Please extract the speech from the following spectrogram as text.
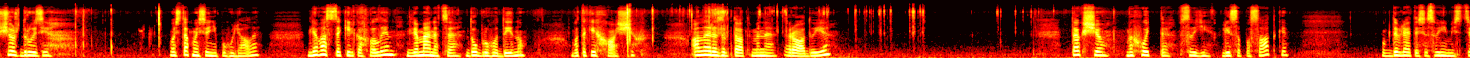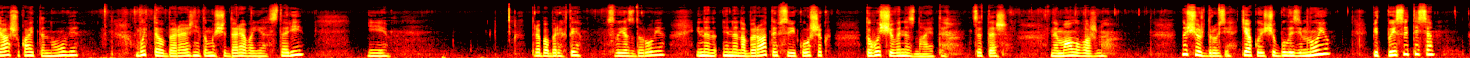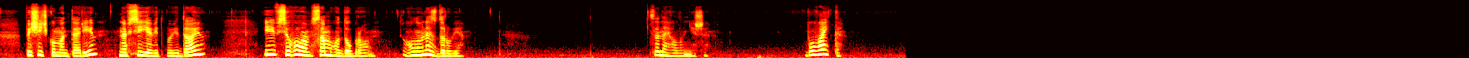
Що ж, друзі, ось так ми сьогодні погуляли. Для вас це кілька хвилин, для мене це добру годину в таких хащах. Але результат мене радує. Так що виходьте в свої лісопосадки, обдивляйтеся свої місця, шукайте нові, будьте обережні, тому що дерева є старі і Треба берегти своє здоров'я і не, і не набирати в свій кошик того, що ви не знаєте. Це теж немало важно. Ну що ж, друзі, дякую, що були зі мною. Підписуйтеся, пишіть коментарі. На всі я відповідаю. І всього вам самого доброго. Головне здоров'я. Це найголовніше. Бувайте!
